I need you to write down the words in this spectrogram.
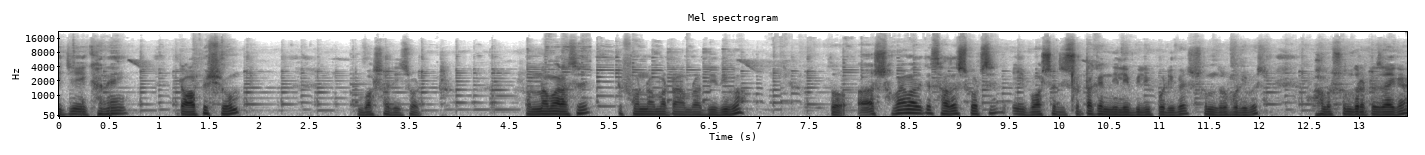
এই যে এখানে একটা office room Barsha resort phone number আছে ফোন নাম্বারটা আমরা দিয়ে দিব। তো সবাই আমাদেরকে সাজেস্ট করছে এই বর্ষা রিসোর্টটাকে নিলিবিলি পরিবেশ, সুন্দর পরিবেশ, ভালো, সুন্দর একটা জায়গা।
